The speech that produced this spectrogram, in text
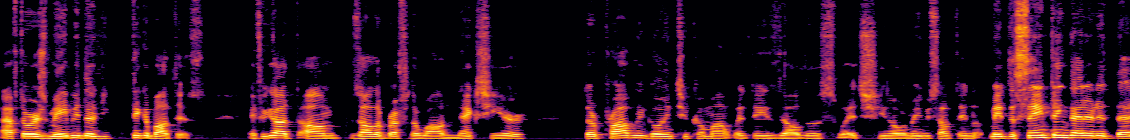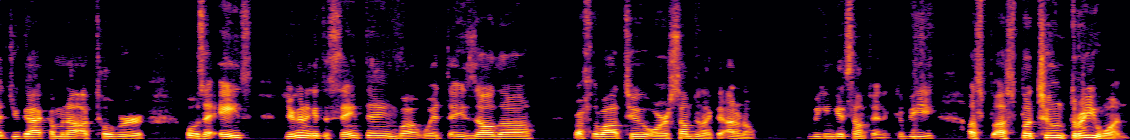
afterwards. Maybe the think about this: if you got um, Zelda Breath of the Wild next year, they're probably going to come out with a Zelda Switch, you know, or maybe something, maybe the same thing that it that you got coming out October, what was it, 8th? You're going to get the same thing, but with a Zelda Breath of the Wild 2 or something like that. I don't know. We can get something. It could be a, a Splatoon 3 one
